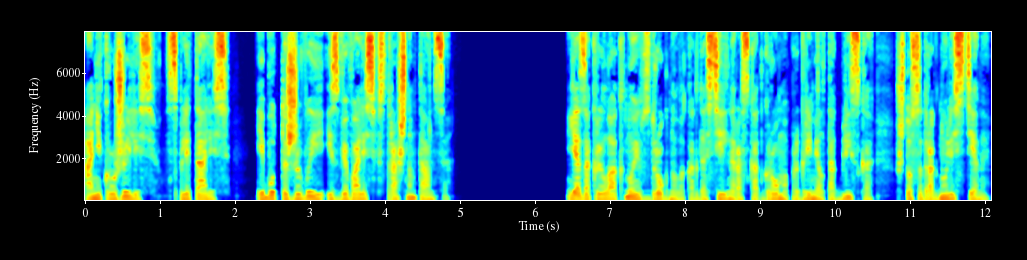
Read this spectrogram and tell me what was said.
Они кружились, сплетались и будто живые извивались в страшном танце. Я закрыла окно и вздрогнула, когда сильный раскат грома прогремел так близко, что содрогнулись стены.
